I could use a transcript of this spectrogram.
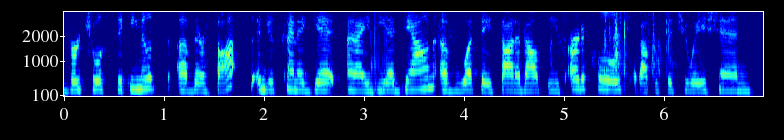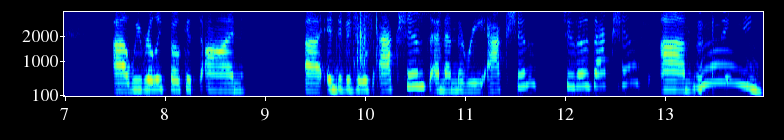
virtual sticky notes of their thoughts and just kind of get an idea down of what they thought about these articles, about the situation. Uh, we really focused on uh, individuals' actions and then the reactions to those actions. Um, and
